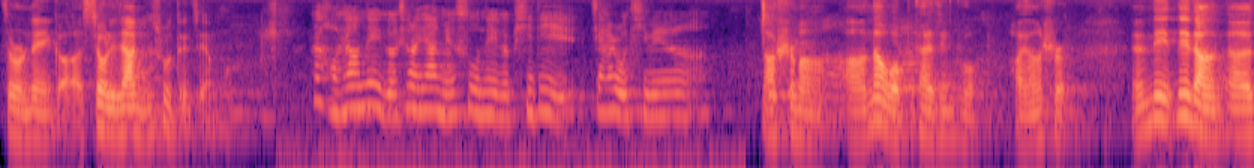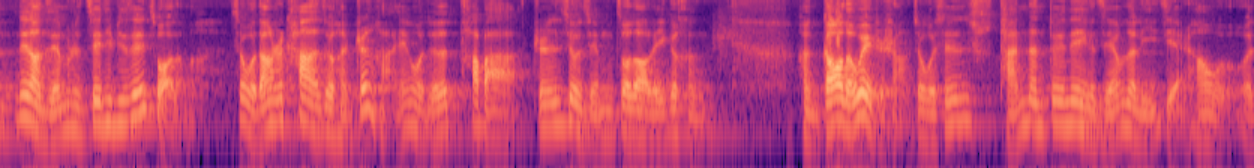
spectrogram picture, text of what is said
就是那个《秀丽家民宿》的节目那好像那个秀丽家民宿那个 PD 加入 TVN 了，啊，是吗？啊，那我不太清楚，好像是。呃，那那档呃那档节目是 JTBC 做的嘛，所以我当时看了就很震撼，因为我觉得他把真人秀节目做到了一个很很高的位置上。就我先谈谈对那个节目的理解，然后我我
